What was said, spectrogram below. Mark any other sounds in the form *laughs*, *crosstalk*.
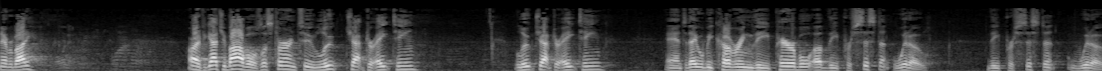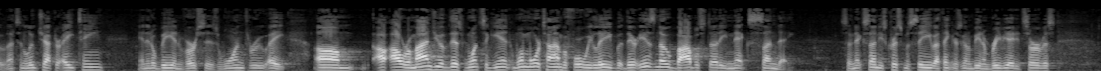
everybody. All right, if you got your Bibles, let's turn to Luke chapter 18. Luke chapter 18. And today we'll be covering the parable of the persistent widow. The persistent widow. That's in Luke chapter 18, and it'll be in verses 1 through 8. Um, I'll, I'll remind you of this once again, one more time before we leave, but there is no Bible study next Sunday. So next Sunday's Christmas Eve. I think there's going to be an abbreviated service.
